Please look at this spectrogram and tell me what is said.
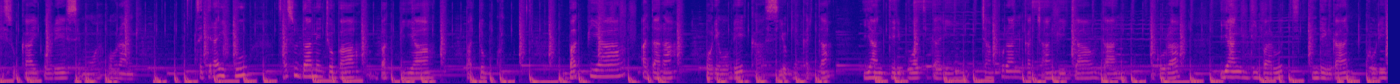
disukai oleh semua orang. Setelah itu saya sudah mencoba bakpia patuk bakpia adalah oleh-oleh khas Yogyakarta yang terbuat dari campuran kacang hijau dan gula yang dibarut dengan kulit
